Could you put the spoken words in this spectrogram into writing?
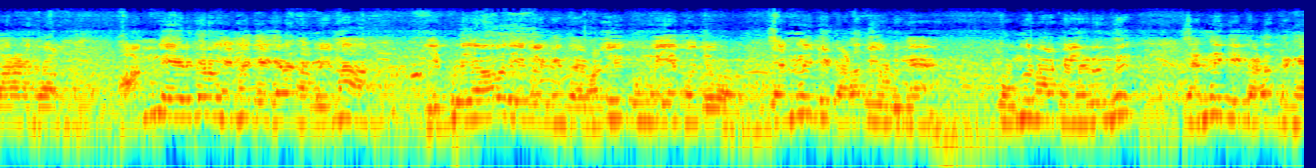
காரணத்தால் அங்க இருக்கிறவங்க என்ன கேட்கிறாங்க அப்படின்னா எப்படியாவது எங்களுக்கு இந்த வள்ளிக்கும்மியை கொஞ்சம் சென்னைக்கு கடத்தி விடுங்க. கொங்கு நாட்டிலிருந்து சென்னைக்கு கடத்துங்க.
